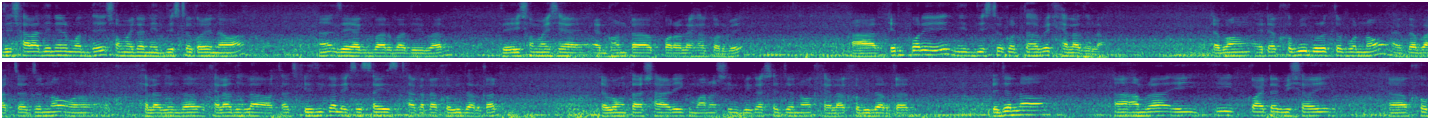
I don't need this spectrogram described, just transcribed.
যে সারাদিনের মধ্যে সময়টা নির্দিষ্ট করে নেওয়া হ্যাঁ যে একবার বা দুইবার তো এই সময় সে এক ঘণ্টা পড়ালেখা করবে। আর এরপরে নির্দিষ্ট করতে হবে খেলাধুলা। এবং এটা খুবই গুরুত্বপূর্ণ একটা বাচ্চার জন্য খেলাধুলা খেলাধুলা অর্থাৎ ফিজিক্যাল এক্সারসাইজ থাকাটা খুবই দরকার। এবং তার শারীরিক, মানসিক বিকাশের জন্য খেলা খুবই দরকার। এজন্য আমরা এই এই কয়টা বিষয় খুব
